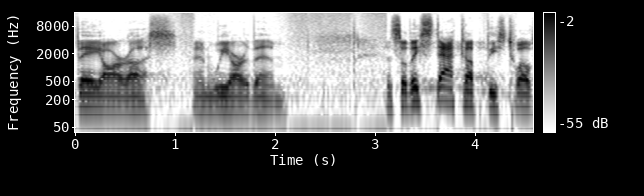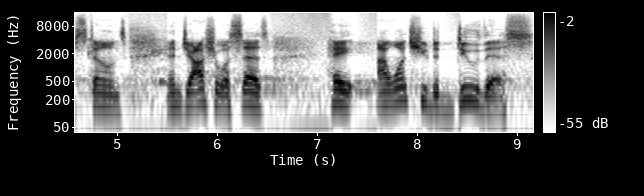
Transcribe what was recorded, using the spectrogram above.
they are us and we are them. And so they stack up these 12 stones, and Joshua says, Hey, I want you to do this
